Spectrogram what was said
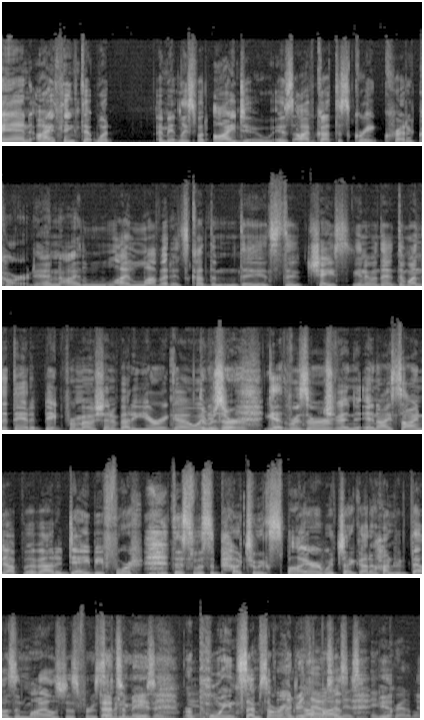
and I think that what I mean, at least what I do is I've got this great credit card, and I, I love it. It's called the, the it's the Chase, you know, the, the one that they had a big promotion about a year ago. And The it's- Reserve. yeah, the reserve, and, and I signed up about a day before this was about to expire, which I got hundred thousand miles just for That's amazing. or Yeah. points. I'm sorry, 100,000 miles. is Yeah. incredible.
